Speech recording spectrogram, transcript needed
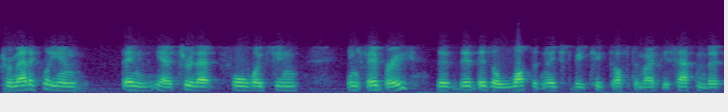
dramatically, and then you know through that four weeks in in February, there, there, there's a lot that needs to be ticked off to make this happen. But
